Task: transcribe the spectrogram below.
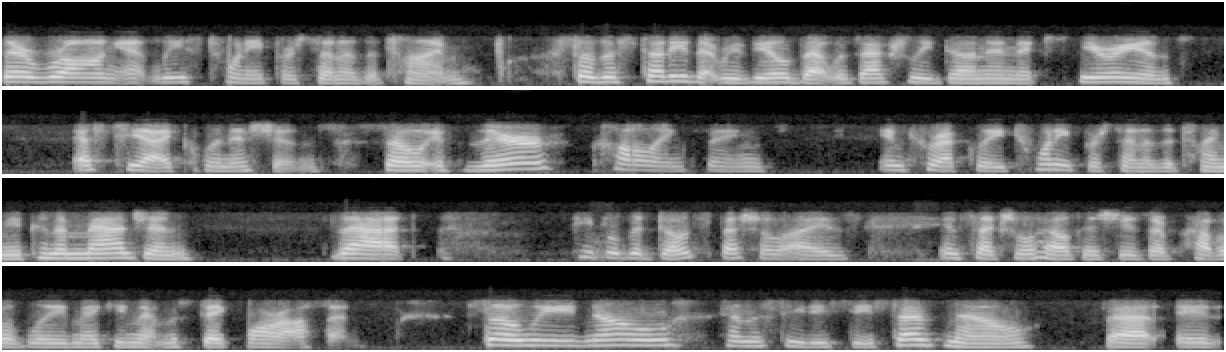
they're wrong at least 20% of the time. So the study that revealed that was actually done in experienced STI clinicians. So if they're calling things incorrectly 20% of the time, you can imagine that people that don't specialize in sexual health issues are probably making that mistake more often. So we know, and the CDC says now, that a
